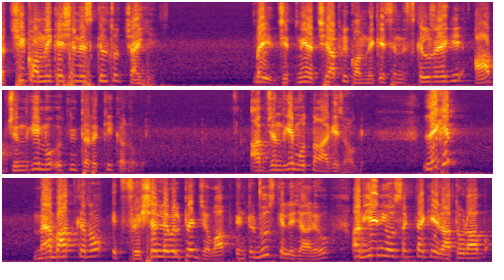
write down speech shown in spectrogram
अच्छी कम्युनिकेशन स्किल तो चाहिए। भाई, जितनी अच्छी आपकी कम्युनिकेशन स्किल रहेगी, आप ज़िंदगी में उतनी तरक्की करोगे। आप ज़िंदगी में उतना आगे जाओगे। लेकिन मैं बात कर रहा हूँ, एक फ्रेशर लेवल पे जब आप इंटरव्यूज़ के लिए जा रहे हो, अब ये नहीं हो सकता कि रातों रात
